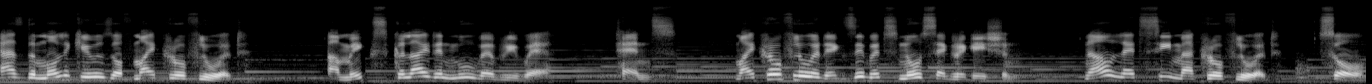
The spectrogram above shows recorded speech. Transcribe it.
As the molecules of microfluid are mix, collide and move everywhere. Hence, microfluid exhibits no segregation. Now let's see macrofluid. So,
